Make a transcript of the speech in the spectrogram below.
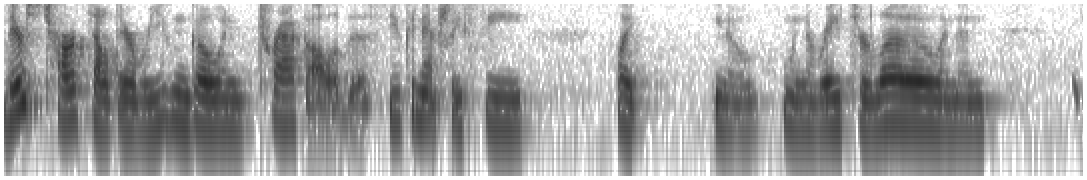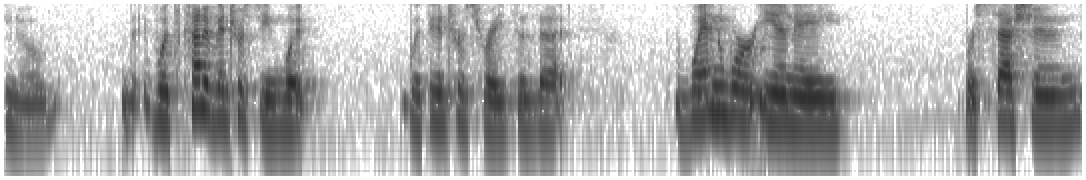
there's charts out there where you can go and track all of this. You can actually see like you know when the rates are low and then you know what's kind of interesting what with interest rates is that when we're in a recession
